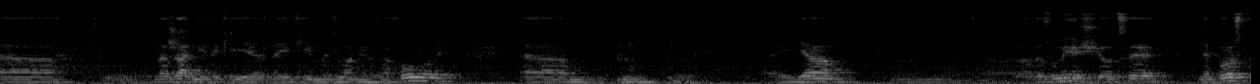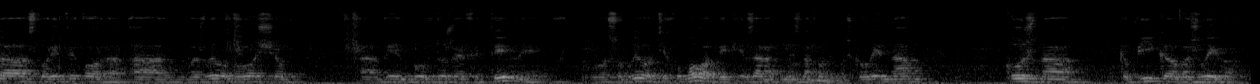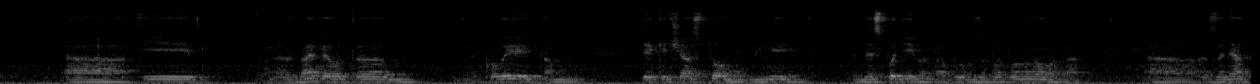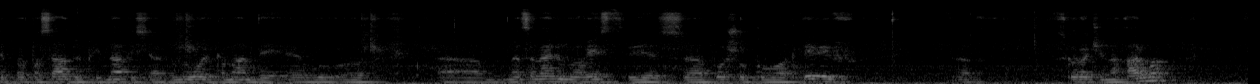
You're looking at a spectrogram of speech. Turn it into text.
Е, На жаль, не такі, на які ми з вами розраховували. Я розумію, що це не просто створити орган, а важливо було, щоб він був дуже ефективний, особливо в тих умовах, в яких зараз ми знаходимося, коли нам кожна копійка важлива. І е, знаєте, от ем, коли там деякий час тому мені несподівано було запропоновано зайняти посаду, приєднатися до нової команди е, в е, Національному агентстві з пошуку активів, е, скорочена АРМА,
